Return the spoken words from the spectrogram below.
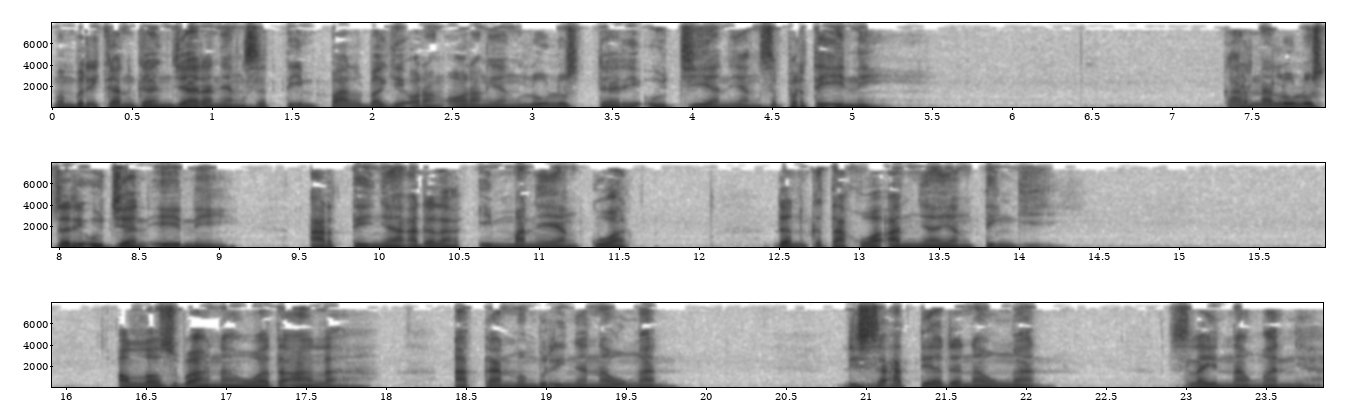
memberikan ganjaran yang setimpal bagi orang-orang yang lulus dari ujian yang seperti ini. Karena lulus dari ujian ini artinya adalah imannya yang kuat dan ketakwaannya yang tinggi. Allah Subhanahu wa taala akan memberinya naungan di saat tiada naungan selain naungannya.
